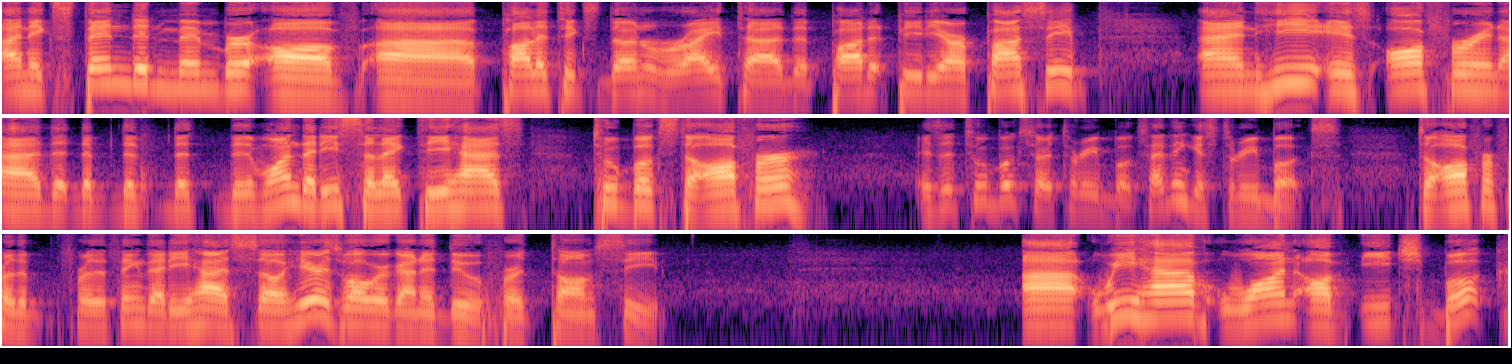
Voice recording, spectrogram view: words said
an extended member of uh, Politics Done Right, uh, the PDR posse, and he is offering uh, the, the, the, the, one that he selected. He has two books to offer. Is it two books or three books? I think it's three books to offer for the for the thing that he has. So here's what we're gonna do for Tom C. Uh, we have one of each book,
